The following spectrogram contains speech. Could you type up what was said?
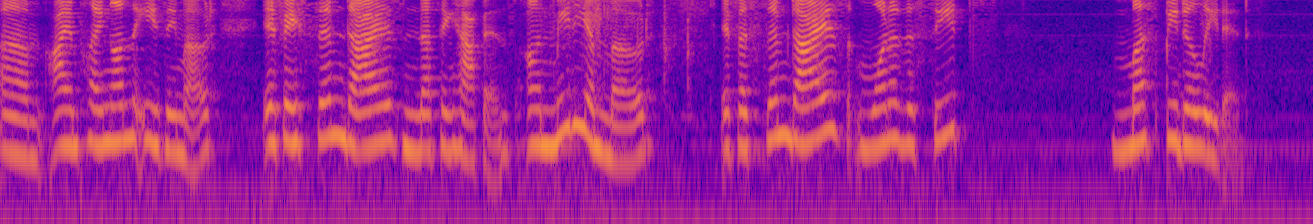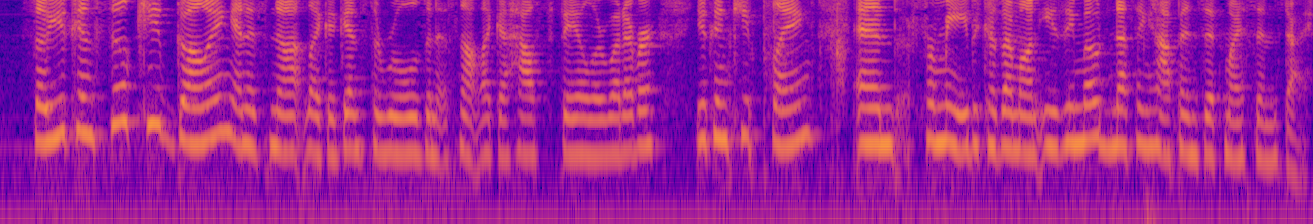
um, I am playing on the easy mode. If a sim dies, nothing happens. On medium mode, if a sim dies, one of the seats must be deleted. So you can still keep going and it's not like against the rules and it's not like a house fail or whatever. You can keep playing and for me, because I'm on easy mode, nothing happens if my sims die.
